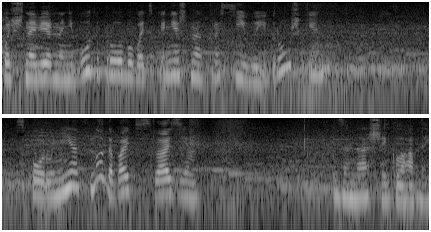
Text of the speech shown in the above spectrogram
Больше, наверное, не буду пробовать. Конечно, красивые игрушки. Спору нет. Но давайте слазим за нашей главной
